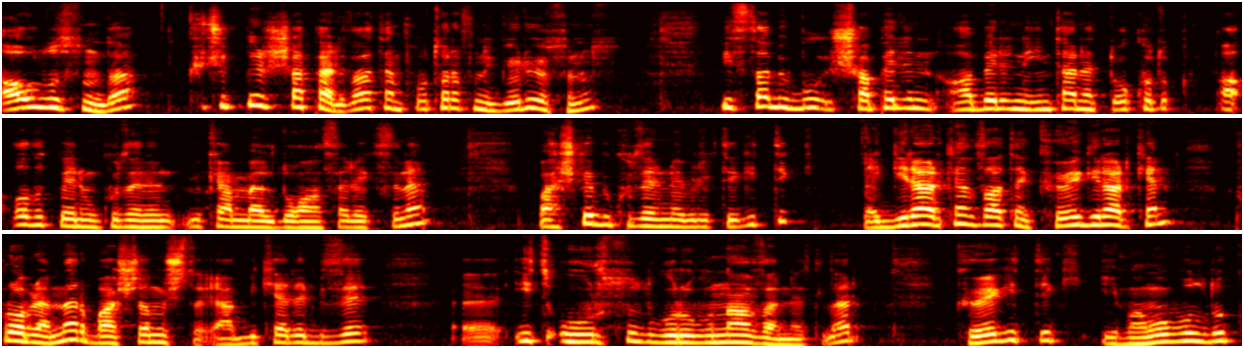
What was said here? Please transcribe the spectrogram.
avlusunda küçük bir şapel. Zaten fotoğrafını görüyorsunuz. Biz tabi bu şapelin haberini internette okuduk. Atladık benim kuzenin mükemmel Doğan Seleksine. Başka bir kuzenimle birlikte gittik. Ya girerken zaten köye girerken problemler başlamıştı. Yani bir kere bizi e, it uğursuz grubundan zannettiler. Köye gittik, imamı bulduk,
